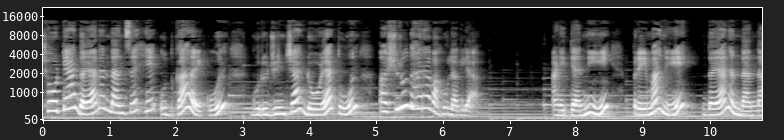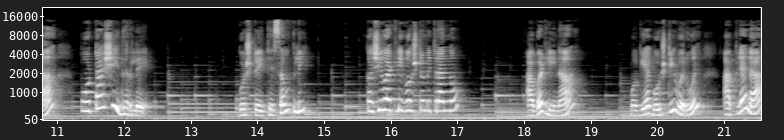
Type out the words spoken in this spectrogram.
छोट्या दयानंदांचे हे उद्गार ऐकून गुरुजींच्या डोळ्यातून अश्रुधारा वाहू लागल्या. आणि त्यांनी प्रेमाने दयानंदांना पोटाशी धरले. गोष्ट इथे संपली. कशी वाटली गोष्ट मित्रांनो? आवडली ना? मग या गोष्टीवरून आपल्याला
